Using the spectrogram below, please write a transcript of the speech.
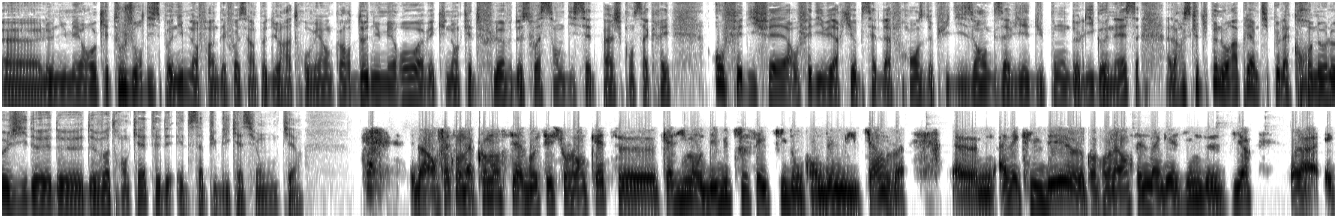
euh, le numéro qui est toujours disponible. Enfin, des fois, c'est un peu dur à trouver encore. Deux numéros avec une enquête fleuve de 77 pages consacrée aux faits divers, aux faits divers qui obsèdent la France depuis 10 ans. Xavier Dupont de Ligonnès. Alors, est-ce que tu peux nous rappeler un petit peu la chronologie de, votre enquête et de, sa publication, Pierre? Eh ben, en fait, on a commencé à bosser sur l'enquête euh, quasiment au début de Society, donc en 2015, euh, avec l'idée, euh, quand on a lancé le magazine, de se dire, voilà, et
